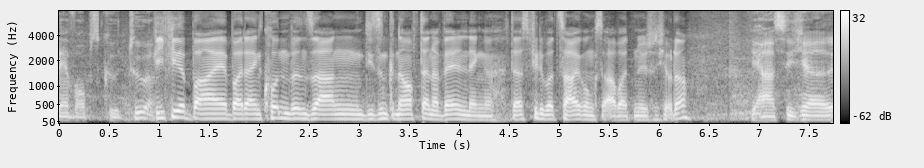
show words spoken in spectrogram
DevOps-Kultur. Wie viele bei, bei deinen Kunden würden sagen, die sind genau auf deiner Wellenlänge? Da ist viel Überzeugungsarbeit nötig, oder? Ja, sicher.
